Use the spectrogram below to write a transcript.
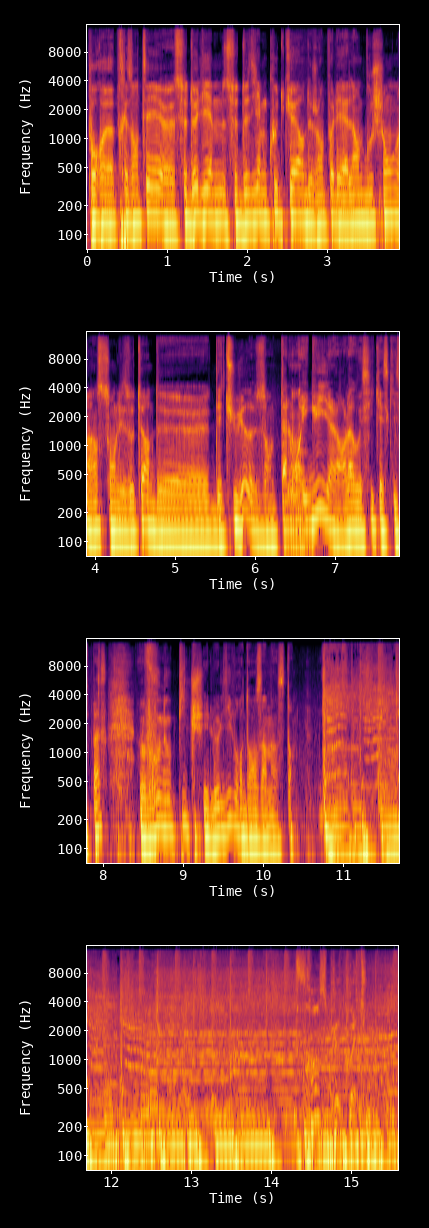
pour euh, présenter euh, ce deuxième, ce deuxième coup de cœur de Jean-Paul et Alain Bouchon. Hein, ce sont les auteurs de des tueuses en talons aiguilles. Alors là aussi, qu'est-ce qui se passe? Vous nous pitchez le livre dans un instant. Poitou.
